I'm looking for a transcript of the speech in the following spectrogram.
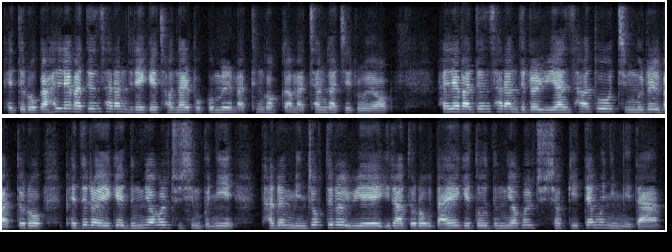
베드로가 할례받은 사람들에게 전할 복음을 맡은 것과 마찬가지로요. 할례받은 사람들을 위한 사도 직무를 맡도록 베드로에게 능력을 주신 분이 다른 민족들을 위해 일하도록 나에게도 능력을 주셨기 때문입니다.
